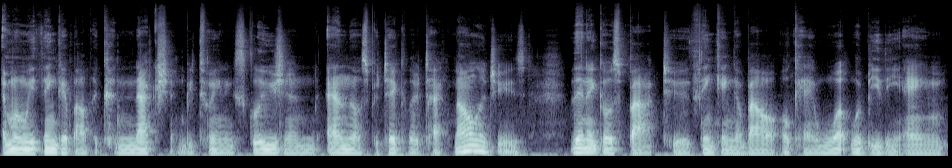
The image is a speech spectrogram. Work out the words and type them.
And when we think about the connection between exclusion and those particular technologies, then it goes back to thinking about okay, what would be the aim?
